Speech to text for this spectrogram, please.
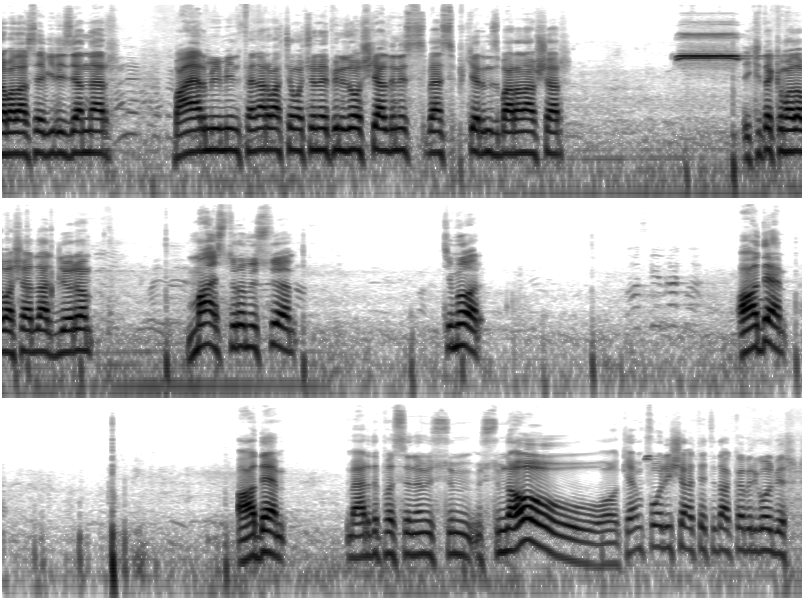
Merhabalar sevgili izleyenler. Bayern Mümin Fenerbahçe maçına hepiniz hoş geldiniz. Ben spikeriniz Baran Avşar. İki takıma da başarılar diliyorum. Maestro Müslüm. Timur. Adem. Adem. Verdi pasını Müslüm. Müslüm'de. Oo! Hakem foul işareti dakika bir gol bir.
